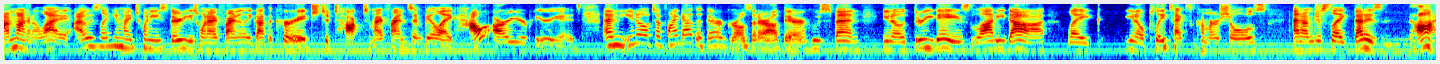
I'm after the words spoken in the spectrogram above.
i'm not gonna lie i was like in my 20s 30s when i finally got the courage to talk to my friends and be like how are your periods and you know to find out that there are girls that are out there who spend you know three days la-di-da like you know playtex commercials and i'm just like that is not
